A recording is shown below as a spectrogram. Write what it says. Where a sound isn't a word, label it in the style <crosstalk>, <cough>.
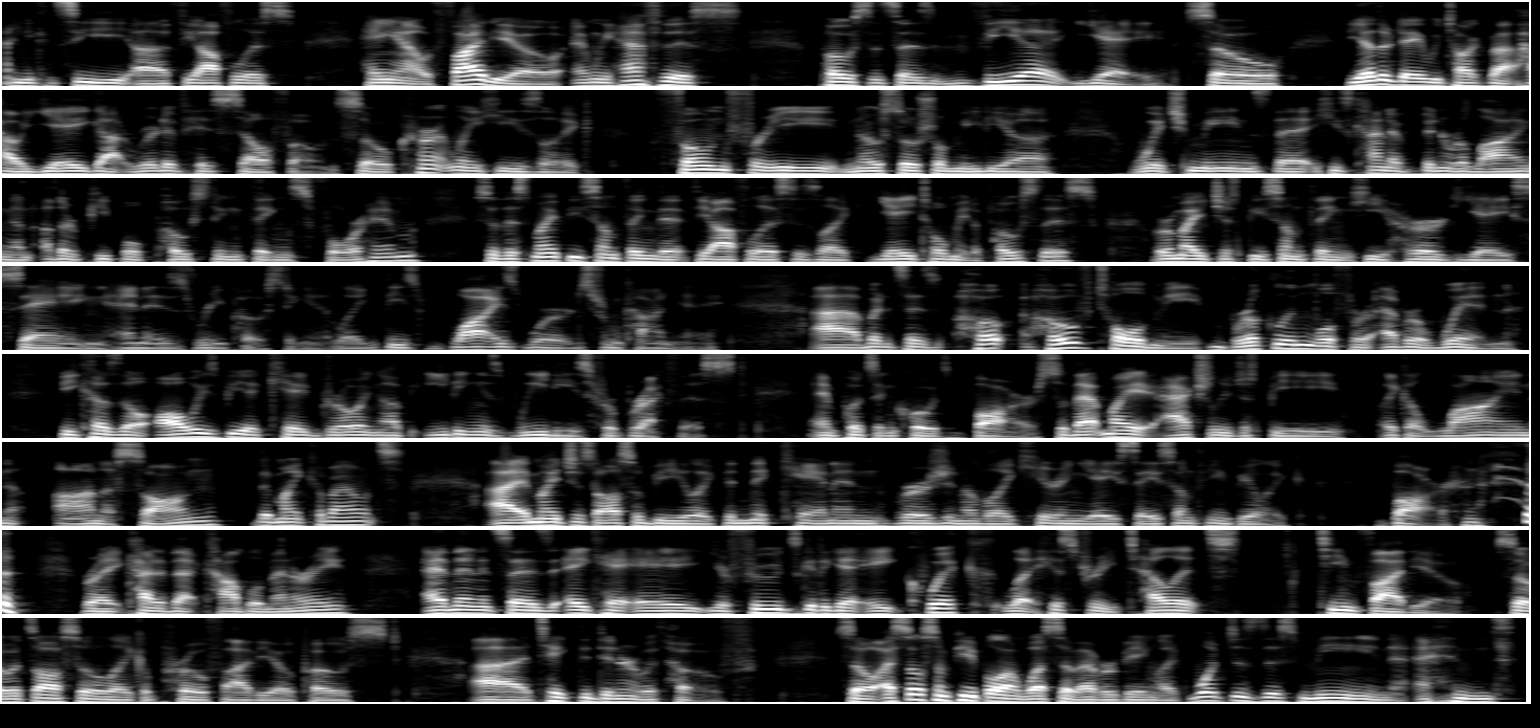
And you can see uh, Theophilus hanging out with Fivio, and we have this post that says via Ye. So the other day we talked about how Ye got rid of his cell phone. So currently he's like phone free, no social media, which means that he's kind of been relying on other people posting things for him. So this might be something that Theophilus is like, Ye told me to post this, or it might just be something he heard Ye saying and is reposting it, like these wise words from Kanye. Uh, but it says, Hove told me Brooklyn will forever win because there'll always be a kid growing up eating his Wheaties for breakfast and puts in quotes bar. So that might actually just be like a line on a song that might come out. Uh, it might just also be like the Nick Cannon version of like hearing Ye say something and be like, bar, <laughs> right? Kind of that complimentary. And then it says, AKA, your food's to get ate quick. Let history tell it. Team Fivio. So it's also like a pro Fivio post. Uh, take the dinner with Hove. So I saw some people on WestSubEver being like, what does this mean? <laughs> And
